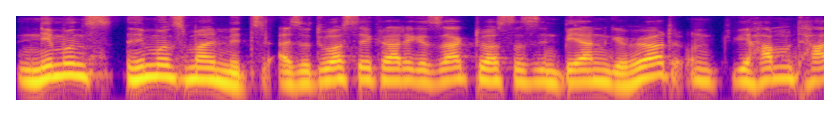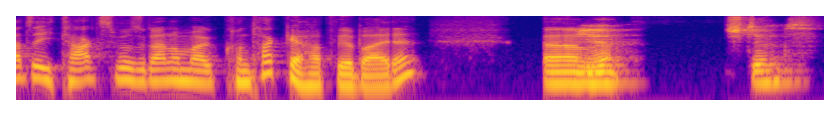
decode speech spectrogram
nimm, uns, nimm uns mal mit. Also du hast ja gerade gesagt, du hast das in Bern gehört und wir haben tatsächlich tagsüber sogar nochmal Kontakt gehabt, wir beide. Ähm, ja, stimmt.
